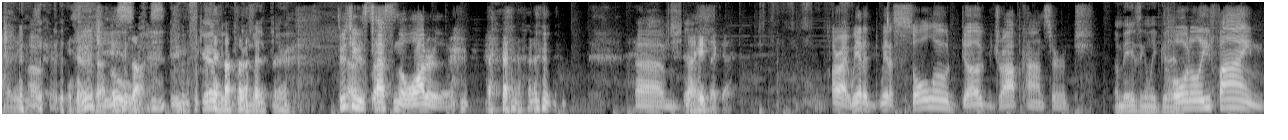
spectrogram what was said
I think he's, Okay. yeah, that Oh. sucks. you scared me for a minute there. Tucci Oh, was sorry. testing the water there. um, I hate that guy. all right, we had a we had a solo Doug drop concert. Amazingly good. Totally fine.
